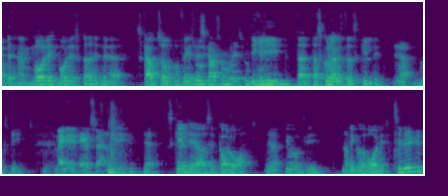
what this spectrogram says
råbte hinanden. hvor, det, hvor det er skrevet hen, det der scout på Det Facebook. er scout på Facebook. I kan lige, der, der skulle nok have stået skilte. Ja, måske. Men øh, det er jo svært at sige. Ja. Skilte er også et godt ord. Ja. Det må man sige. Nå. Det er gået hurtigt. Tillykke til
